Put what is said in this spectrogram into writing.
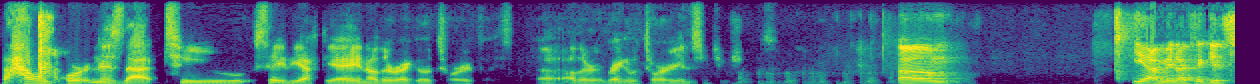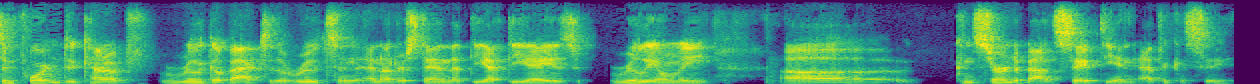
but how important is that to say the FDA and other regulatory uh, other regulatory institutions? Um, yeah, I mean, I think it's important to kind of really go back to the roots and, and understand that the FDA is really only uh, concerned about safety and efficacy.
